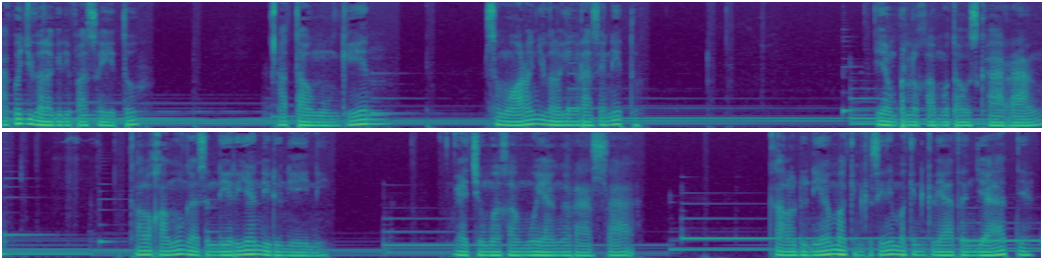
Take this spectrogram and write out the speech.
Aku juga lagi di fase itu. Atau mungkin semua orang juga lagi ngerasain itu. Yang perlu kamu tahu sekarang, kalau kamu gak sendirian di dunia ini. Gak cuma kamu yang ngerasa kalau dunia makin ke sini makin kelihatan jahatnya.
